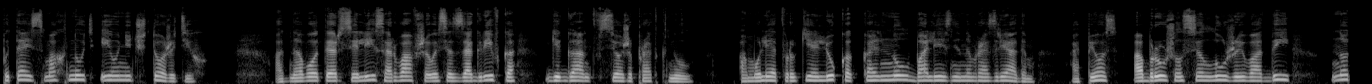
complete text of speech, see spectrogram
пытаясь смахнуть и уничтожить их. Одного Терсели, сорвавшегося с загривка, гигант все же проткнул. Амулет в руке Люка кольнул болезненным разрядом, а пес обрушился лужей воды, но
